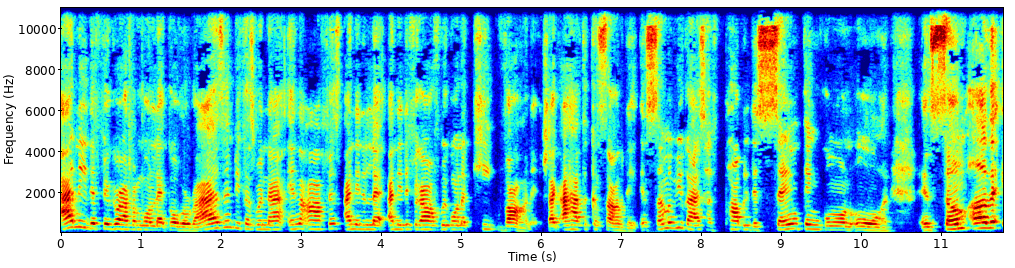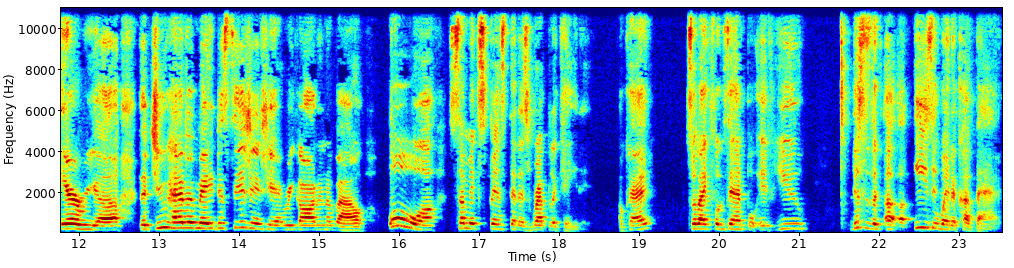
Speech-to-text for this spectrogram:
I need to figure out if I'm going to let go of Verizon because we're not in the office. I need to let I need to figure out if we're going to keep Vonage. Like I have to consolidate. And some of you guys have probably the same thing going on in some other area that you haven't made decisions yet regarding about or some expense that is replicated. Okay? So like for example, if you this is a, a, a easy way to cut back.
